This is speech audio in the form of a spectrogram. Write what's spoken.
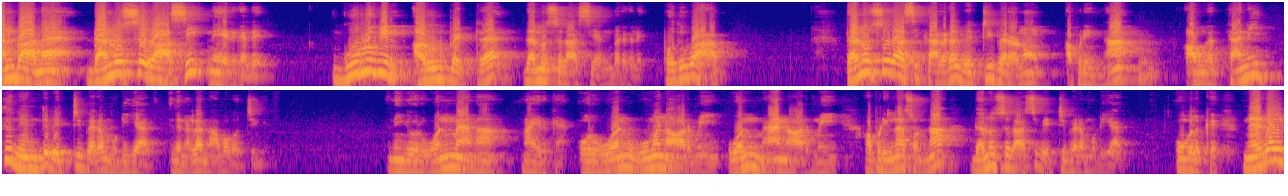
அன்பான தனுசு ராசி நேர்களே குருவின் அருள் பெற்ற தனுசு ராசி அன்பர்களே பொதுவா தனுசு ராசிக்காரர்கள் வெற்றி பெறணும் அப்படின்னா அவங்க தனித்து நின்று வெற்றி பெற முடியாது. இதை நல்லா ஞாபகம் வச்சுங்க. நீங்கள் ஒரு ஒன் மேனா நான் இருக்கேன். ஒரு one woman army one man army அப்படின்லாம் சொன்னால் தனுசு ராசி வெற்றி பெற முடியாது. உங்களுக்கு நிழல்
